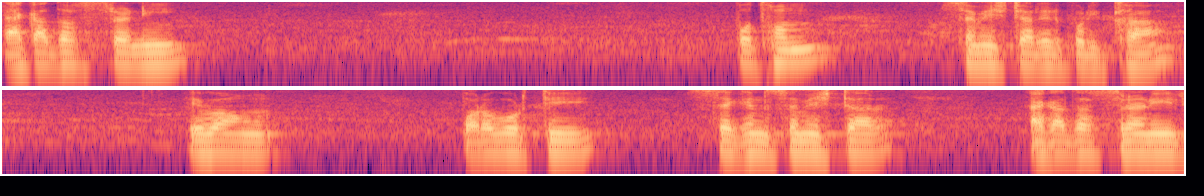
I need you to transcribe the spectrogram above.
একাদশ শ্রেণি প্রথম সেমিস্টারের পরীক্ষা এবং পরবর্তী সেকেন্ড সেমিস্টার একাদশ শ্রেণির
